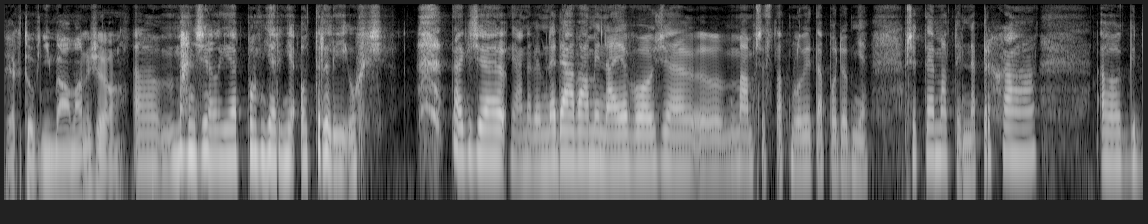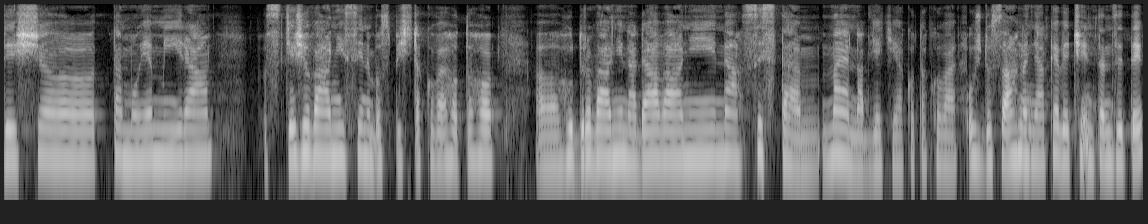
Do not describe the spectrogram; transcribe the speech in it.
Jak to vnímá manžel? Uh, manžel je poměrně otrlý už. Takže já nevím, nedává mi najevo, že eh, mám přestat mluvit a podobně. Před tématy neprchá, eh, když eh, ta moje míra stěžování si nebo spíš takového toho hudrování, nadávání na systém, ne na děti jako takové, už dosáhne nějaké větší intenzity,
